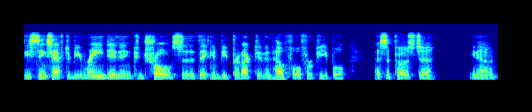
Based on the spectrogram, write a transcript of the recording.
these things have to be reined in and controlled so that they can be productive and helpful for people, as opposed to, you know,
